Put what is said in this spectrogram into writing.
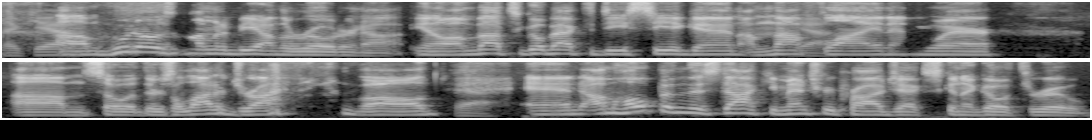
Heck yeah. Um, who knows if I'm going to be on the road or not? You know, I'm about to go back to DC again. I'm not Yeah. flying anywhere. Um, so there's a lot of driving involved. Yeah. And I'm hoping this documentary project's going to go through.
